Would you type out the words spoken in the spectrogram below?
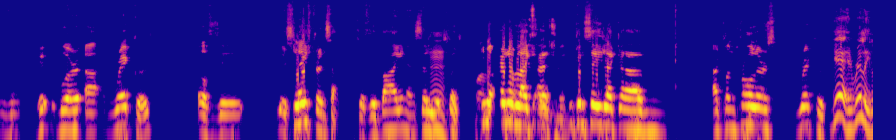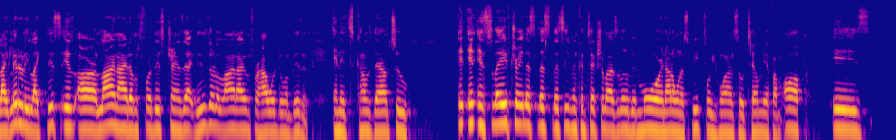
Mhm. were uh, records of the, the slave transactions, of the buying and selling Mm. of slaves. You know, kind of like uh, trade. you can say like um, a controller's record. Yeah, really, like literally, like this is our line items for this transact. These are the line items for how we're doing business, and it comes down to in, in, slave trade. Let's let's let's even contextualize a little bit more. And I don't want to speak for you, Juan. So tell me if I'm off. Is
